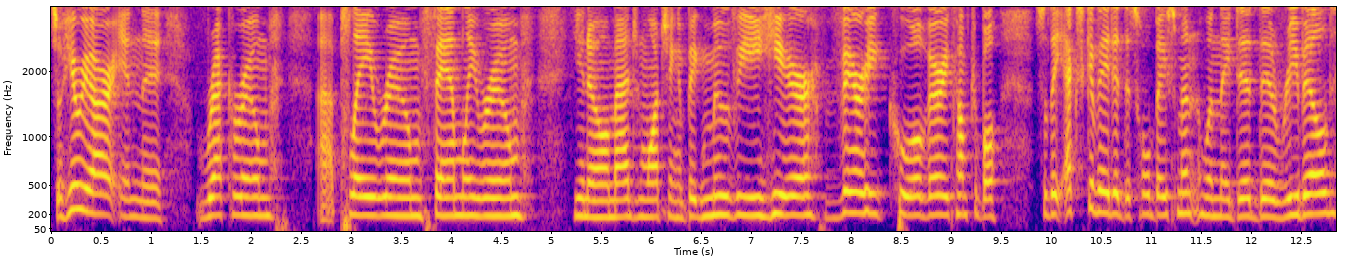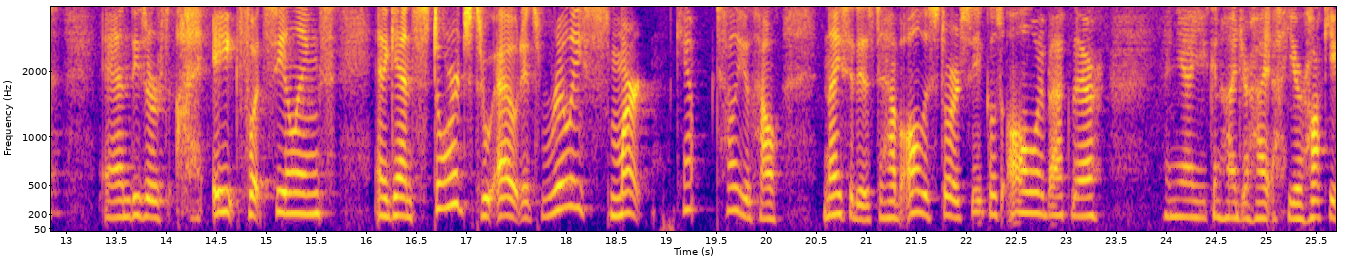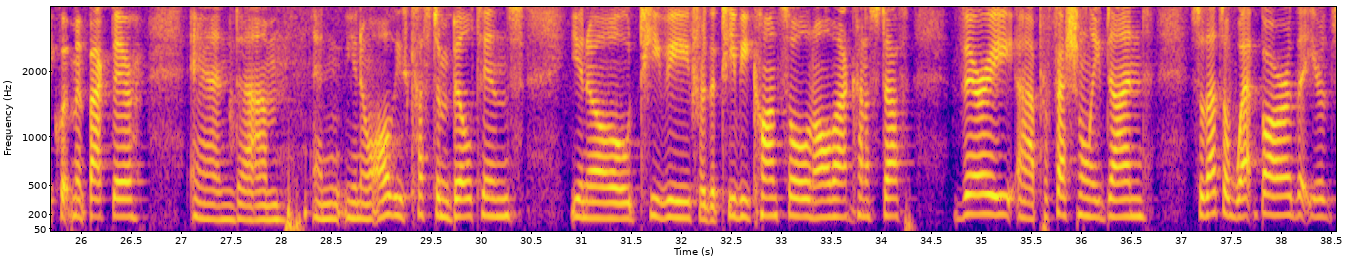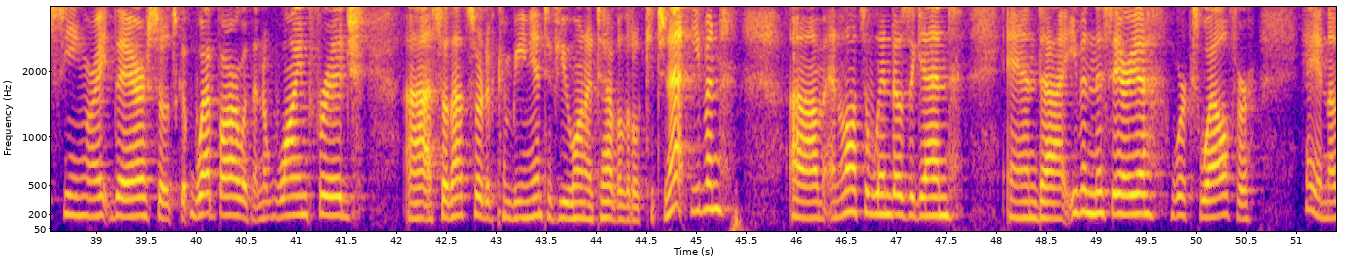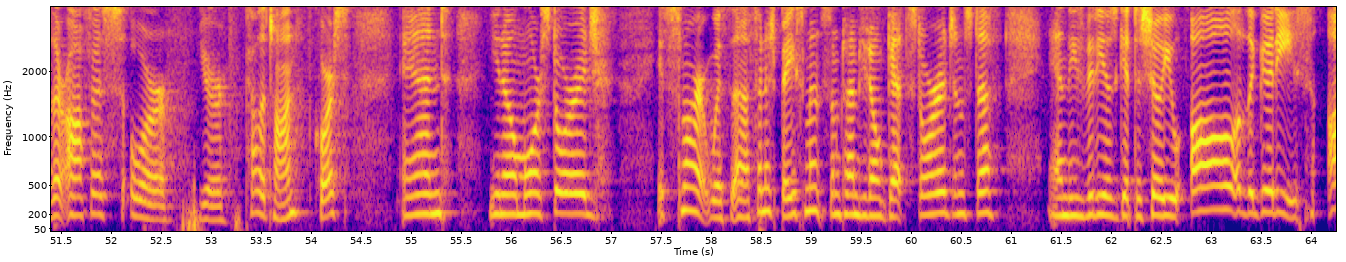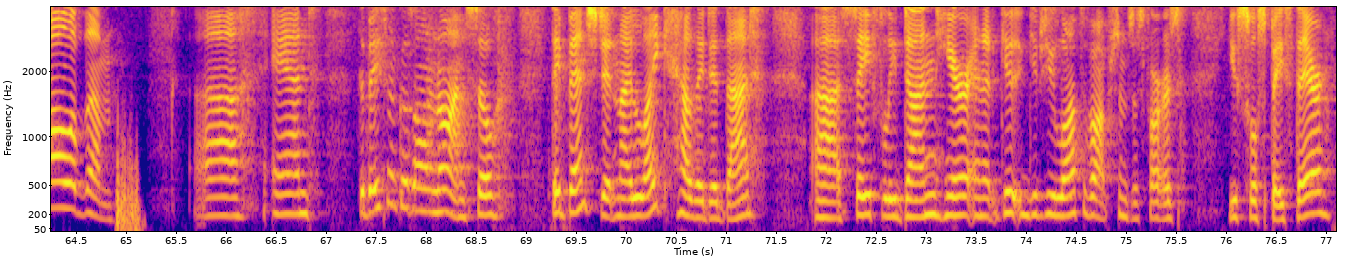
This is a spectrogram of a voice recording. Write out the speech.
So here we are in the rec room, uh, playroom, family room. You know, imagine watching a big movie here. Very cool, very comfortable. So they excavated this whole basement when they did the rebuild. And these are eight foot ceilings. And again, storage throughout. It's really smart. Can't tell you how nice it is to have all this storage. See, it goes all the way back there. And yeah, you can hide your your hockey equipment back there. And, um, and you know, all these custom built-ins, you know, TV for the TV console and all that kind of stuff very uh, professionally done. So that's a wet bar that you're seeing right there. So it's got wet bar with a wine fridge. Uh, so that's sort of convenient if you wanted to have a little kitchenette even. Um, and lots of windows again. And uh, even this area works well for, hey, another office or your Peloton, of course. And, you know, more storage. It's smart with uh, finished basements. Sometimes you don't get storage and stuff. And these videos get to show you all of the goodies, all of them. Uh, and the basement goes on and on. So they benched it, and I like how they did that. Uh, safely done here, and it gives you lots of options as far as useful space there.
